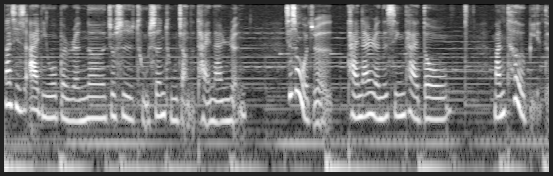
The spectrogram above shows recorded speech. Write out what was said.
那其实艾迪我本人呢，就是土生土长的台南人。其实我觉得台南人的心态都蛮特别的，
